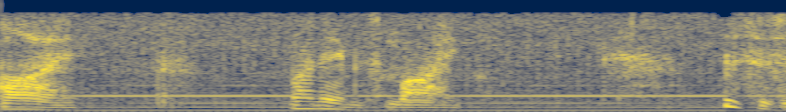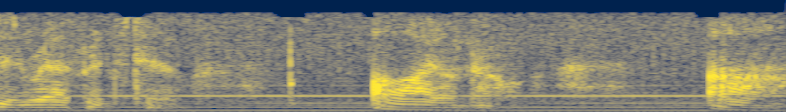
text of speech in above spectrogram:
Hi, my name is Mike. This is in reference to, oh, I don't know, uh,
